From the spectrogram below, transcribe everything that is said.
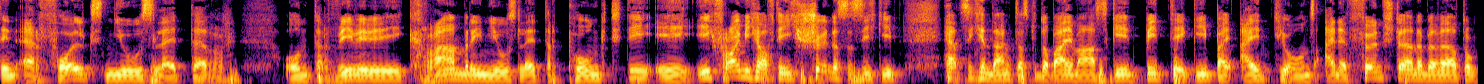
den Erfolgsnewsletter unter www.kramrinewsletter.de. Ich freue mich auf dich. Schön, dass es dich gibt. Herzlichen Dank, dass du dabei warst. Geht bitte, gib bei iTunes eine 5-Sterne-Bewertung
